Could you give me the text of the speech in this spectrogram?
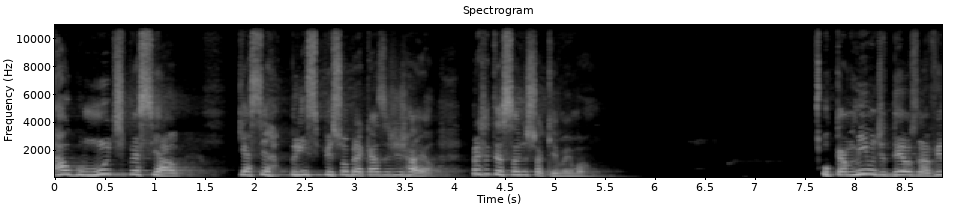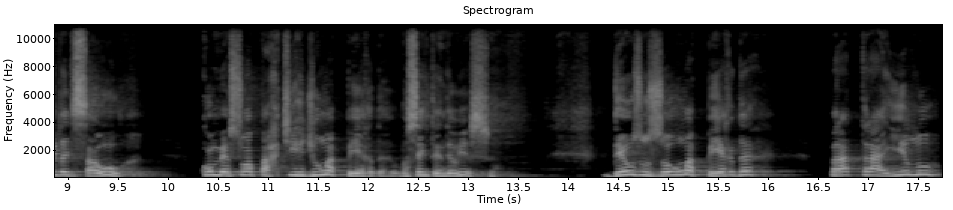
algo muito especial, que é ser príncipe sobre a casa de Israel. Preste atenção nisso aqui, meu irmão. O caminho de Deus na vida de Saul começou a partir de uma perda. Você entendeu isso? Deus usou uma perda para atraí-lo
